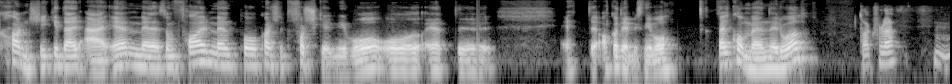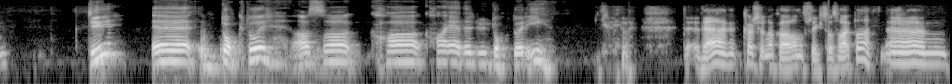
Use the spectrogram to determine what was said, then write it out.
kanskje ikke der jeg er med, som far, men på kanskje et forskernivå og et, eh, et akademisk nivå. Velkommen, Roald. Takk for det. Mm. Du, eh, doktor, altså hva, hva, er det du doktor i? Det, det er kanskje noe av vanskeligst å svare på. det. Um,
